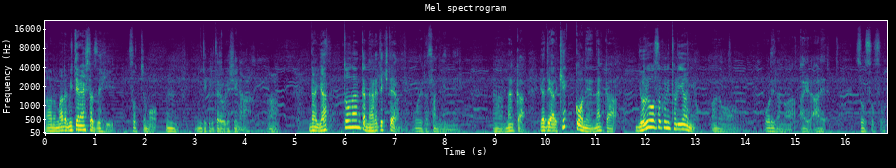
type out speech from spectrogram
あのまだ見てない人はぜひそっちもうん見てくれたら嬉しいな。うん。だからやっとなんか慣れてきたよね俺ら3人ね。うんなんかいやであれ結構ねなんか夜遅くに撮りよんよ。あの俺らのあれあれ。そうそうそう。だ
